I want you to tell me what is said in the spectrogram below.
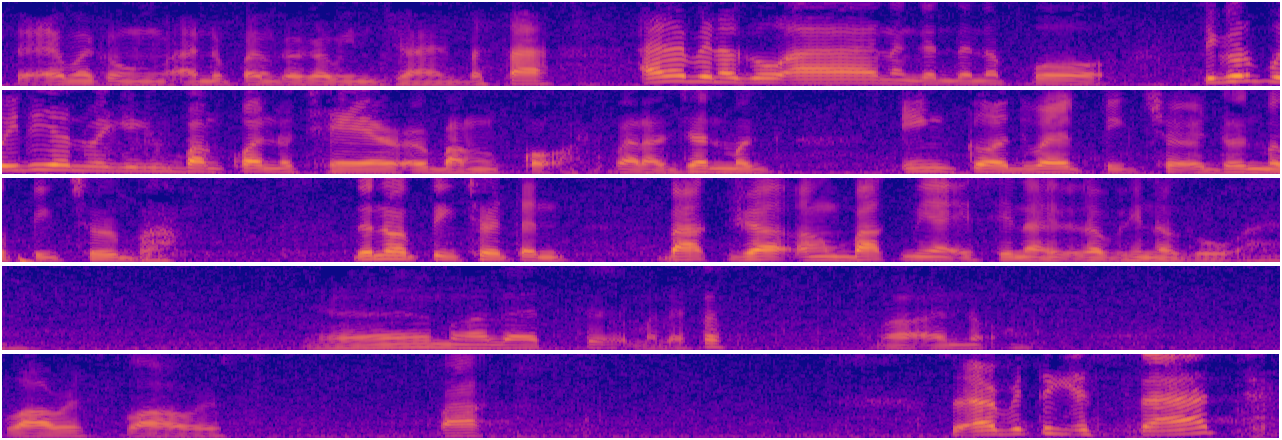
So, ewan kung ano pa yung gagawin dyan. Basta, ay na binaguan. Ang ganda na po. Siguro pwede yan magiging bangko, no, chair or bangko. Para dyan mag-inkod while picture or doon mag-picture ba. Doon mag-picture. Then, backdrop, ang back niya is hinalab hinaguan. Yan, mga letter. Mga letters. Mga ano. Flowers, flowers. Back. So, everything is set.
